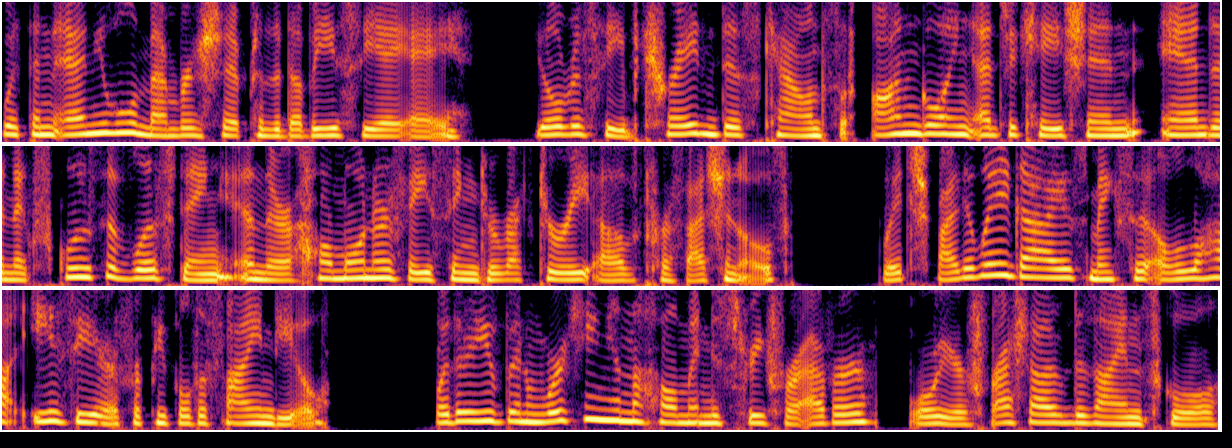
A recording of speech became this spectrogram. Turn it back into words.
With an annual membership to the WCAA, you'll receive trade discounts, ongoing education, and an exclusive listing in their homeowner facing directory of professionals, which, by the way, guys, makes it a lot easier for people to find you. Whether you've been working in the home industry forever or you're fresh out of design school,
